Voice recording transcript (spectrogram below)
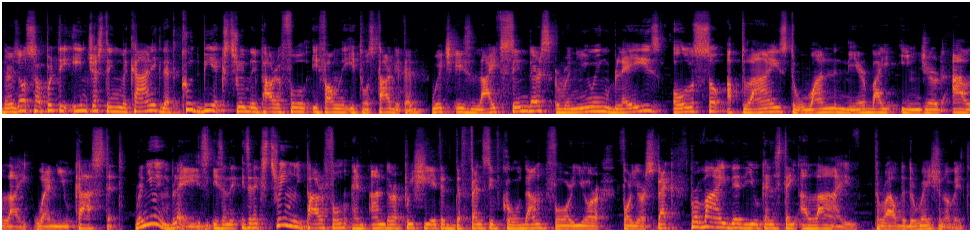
There is also a pretty interesting mechanic that could be extremely powerful if only it was targeted, which is Life Cinder's Renewing Blaze also applies to one nearby injured ally when you cast it. Renewing Blaze is an, is an extremely powerful and underappreciated defensive cooldown for your, for your spec, provided you can stay alive throughout the duration of it.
